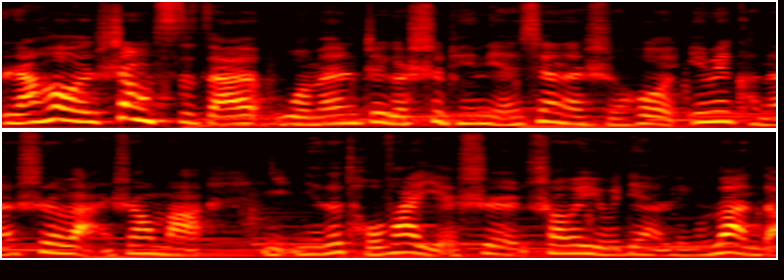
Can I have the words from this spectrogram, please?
然后上次咱我们这个视频连线的时候，因为可能是晚上嘛，你你的头发也是稍微有点凌乱的。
